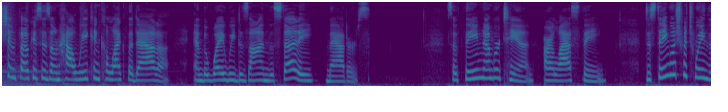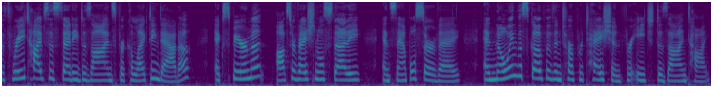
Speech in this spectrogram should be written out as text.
session focuses on how we can collect the data and the way we design the study matters. So theme number 10, our last theme. Distinguish between the three types of study designs for collecting data, experiment, observational study, and sample survey, and knowing the scope of interpretation for each design type.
